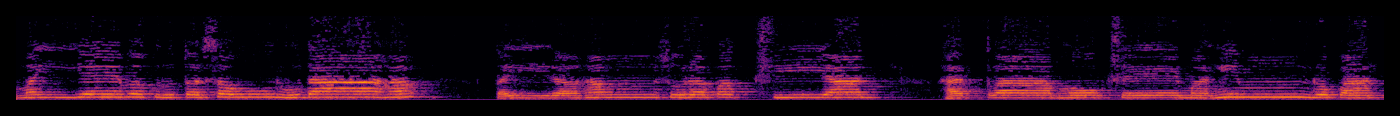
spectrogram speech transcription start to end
मय्येव कृतसौहृदाः। तैरहम् सुरपक्षीयान् हत्वा भोक्षे महिम् नृपान्।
